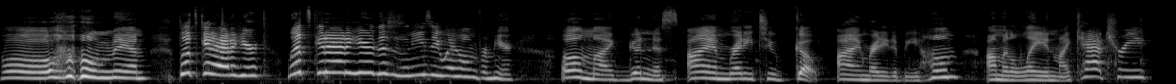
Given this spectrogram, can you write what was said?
Oh, oh man. Let's get out of here. Let's get out of here. This is an easy way home from here. Oh my goodness. I am ready to go. I'm ready to be home. I'm going to lay in my cat tree.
